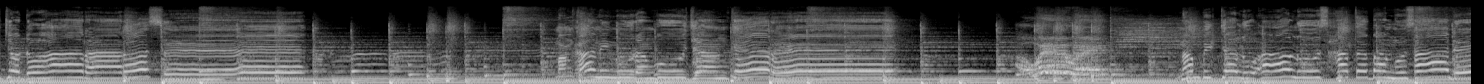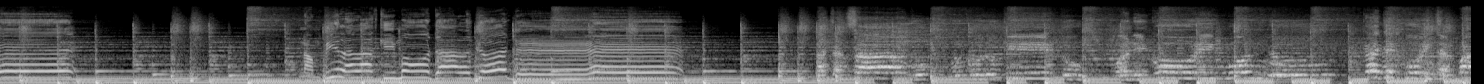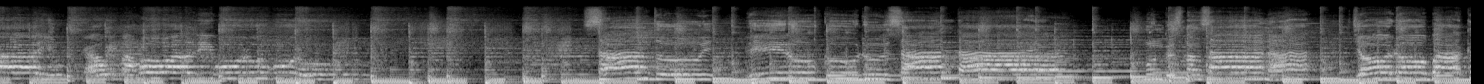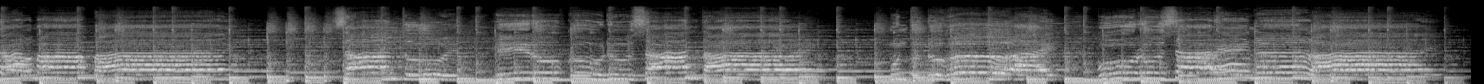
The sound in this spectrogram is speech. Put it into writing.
jodoh hararese Mangkani ngurang bujang kere. Awewe. Nampik jalu alus hate bangun sade. Nampil lalaki modal gede. Acan sanggup mun itu kitu kuring mundur. Kajek kuring can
